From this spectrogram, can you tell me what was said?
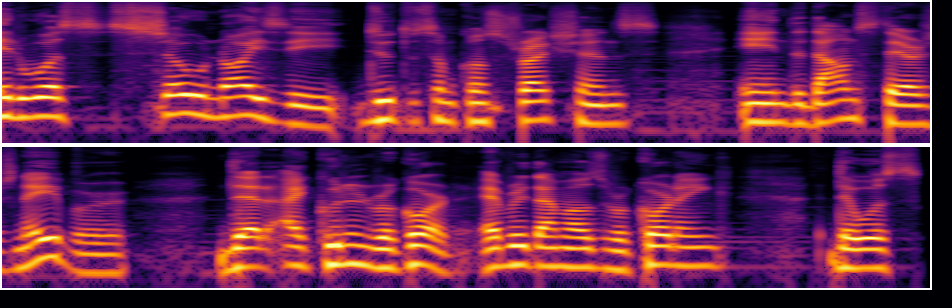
it was so noisy due to some constructions in the downstairs neighbor that I couldn't record. Every time I was recording, there was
